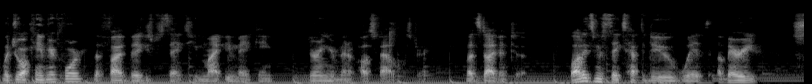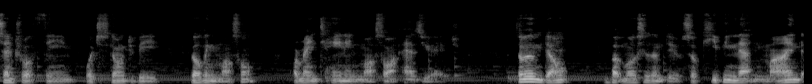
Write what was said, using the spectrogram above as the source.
what you all came here for, the five biggest mistakes you might be making during your menopause fat loss journey. Let's dive into it. A lot of these mistakes have to do with a very central theme, which is going to be building muscle or maintaining muscle as you age. Some of them don't, but most of them do. So keeping that in mind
